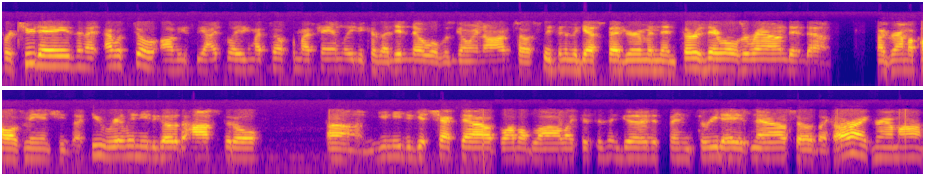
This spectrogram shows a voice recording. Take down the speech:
for two days, and I, I was still obviously isolating myself from my family because I didn't know what was going on. So I was sleeping in the guest bedroom, and then Thursday rolls around, and um, my grandma calls me, and she's like, "You really need to go to the hospital." Um, you need to get checked out, blah, blah, blah. Like, this isn't good. It's been three days now. So I was like, all right, grandma,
